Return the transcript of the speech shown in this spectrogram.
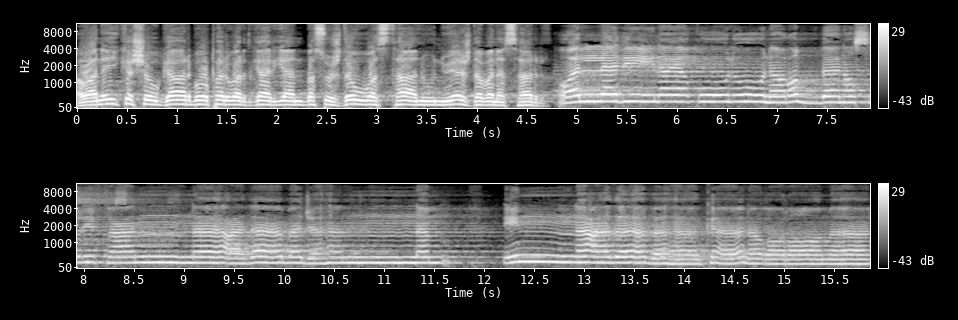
ئەوانەی کە شەوگار بۆ پەروەردگاریان بە سوژدە و وەستان و نوێژ دەبەنە سەر. والذين يقولون ربنا اصرف عنا عذاب جهنم إن عذابها كان غراما.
